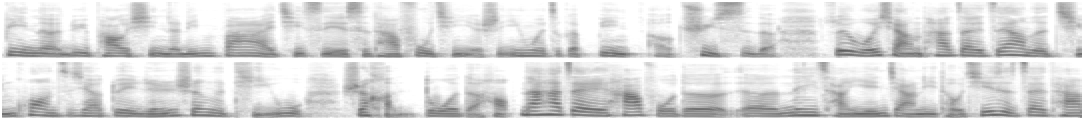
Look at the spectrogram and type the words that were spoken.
病呢，滤泡性的淋巴癌，其实也是他父亲也是因为这个病呃去世的，所以我想他在这样的情况之下。要对人生的体悟是很多的哈。那他在哈佛的呃那一场演讲里头，其实在他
